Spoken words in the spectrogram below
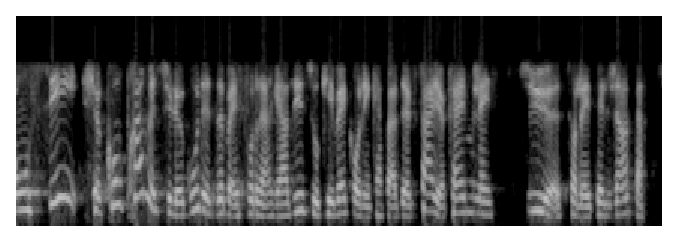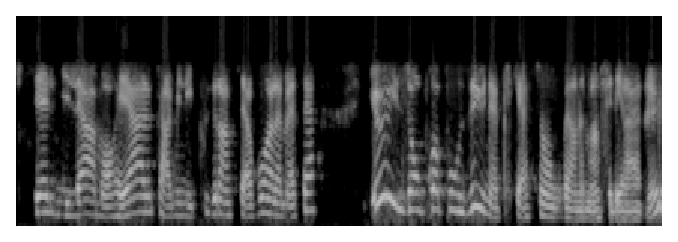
on sait, je comprends M. Legault de dire ben, il faudrait regarder si au Québec on est capable de le faire. Il y a quand même l'Institut euh, sur l'intelligence artificielle MILA à Montréal, parmi les plus grands cerveaux en la matière. Eux, ils ont proposé une application au gouvernement fédéral. Hein?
